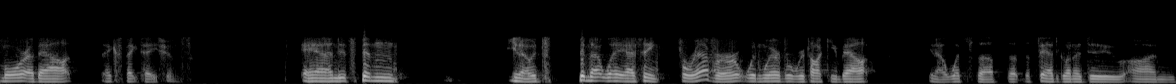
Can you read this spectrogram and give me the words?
more about expectations. And it's been, you know, it's been that way, I think, forever when wherever we're talking about, you know, what's the, the, the Fed going to do on,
